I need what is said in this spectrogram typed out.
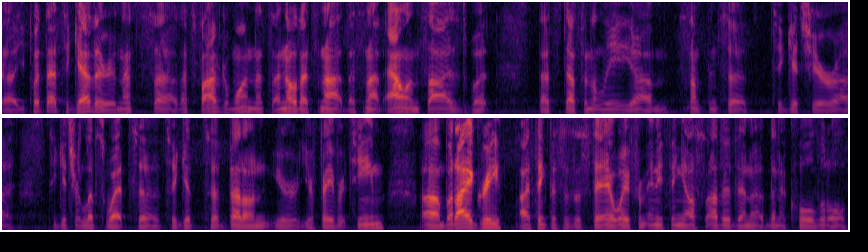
uh, you put that together, and that's uh, that's five to one. That's I know that's not that's not Allen sized, but that's definitely um, something to to get your uh, to get your lips wet to to get to bet on your your favorite team. Um, but I agree. I think this is a stay away from anything else other than a than a cool little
